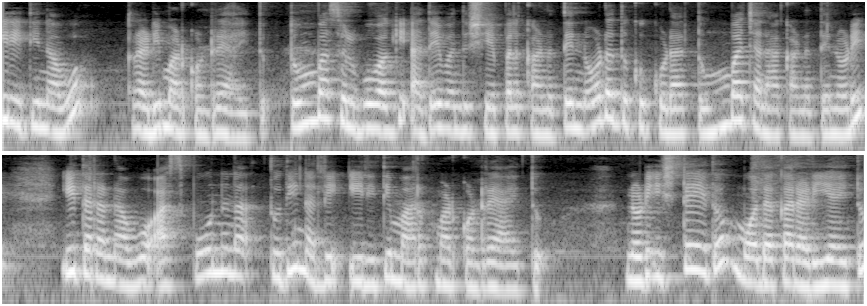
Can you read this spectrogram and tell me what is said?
ಈ ರೀತಿ ನಾವು ರೆಡಿ ಮಾಡಿಕೊಂಡ್ರೆ ಆಯಿತು. ತುಂಬ ಸುಲಭವಾಗಿ ಅದೇ ಒಂದು ಶೇಪಲ್ಲಿ ಕಾಣುತ್ತೆ. ನೋಡೋದಕ್ಕೂ ಕೂಡ ತುಂಬ ಚೆನ್ನಾಗಿ ಕಾಣುತ್ತೆ ನೋಡಿ. ಈ ಥರ ನಾವು ಆ ಸ್ಪೂನಿನ ತುದಿನಲ್ಲಿ ಈ ರೀತಿ ಮಾರ್ಕ್ ಮಾಡಿಕೊಂಡ್ರೆ ಆಯಿತು. ನೋಡಿ, ಇಷ್ಟೇ ಇದು ಮೋದಕ ರೆಡಿ ಆಯಿತು.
